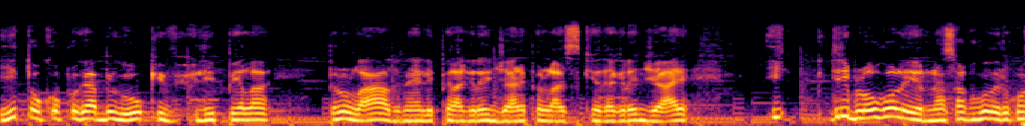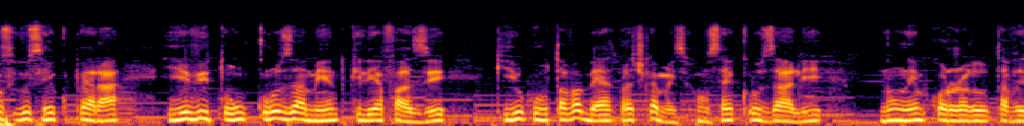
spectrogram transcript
e tocou para o Gabigol, que ele pela pelo lado, né? Ali pela grande área, pelo lado esquerdo da grande área. E driblou o goleiro, né? Só que o goleiro conseguiu se recuperar e evitou um cruzamento que ele ia fazer, que o gol estava aberto praticamente. Você consegue cruzar ali. Não lembro qual jogador estava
